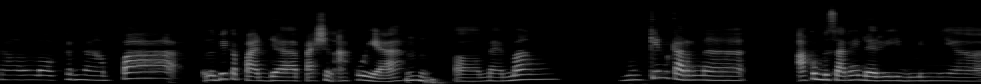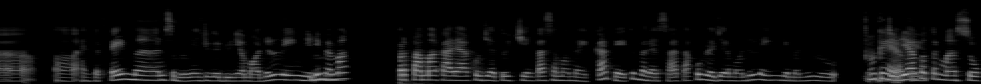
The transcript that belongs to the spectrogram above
Kalau kenapa lebih kepada passion aku ya. Mhm. Eh, memang mungkin karena aku besarnya dari dunia eh, entertainment, sebelumnya juga dunia modeling. Jadi Mhm. memang pertama kali aku jatuh cinta sama makeup ya itu pada saat aku belajar modeling zaman dulu. Oke, Jadi oke. aku termasuk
